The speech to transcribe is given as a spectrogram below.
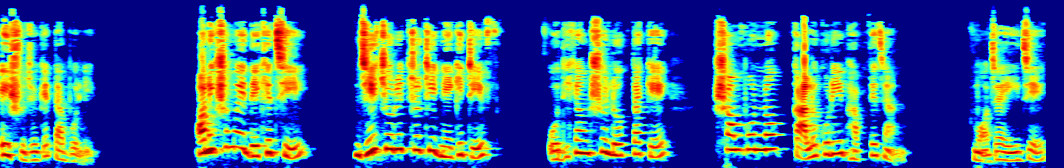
এই সুযোগে তা বলি। অনেক সময় দেখেছি যে চরিত্রটি নেগেটিভ, অধিকাংশ লোক তাকে সম্পূর্ণ কালো করেই ভাবতে চান। মজা এই যে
